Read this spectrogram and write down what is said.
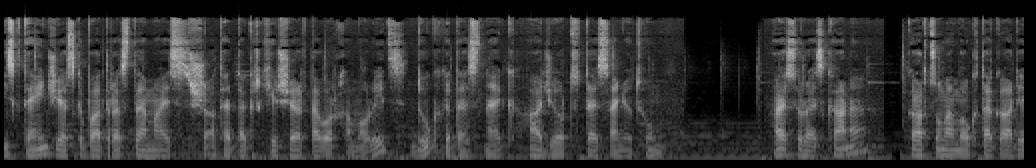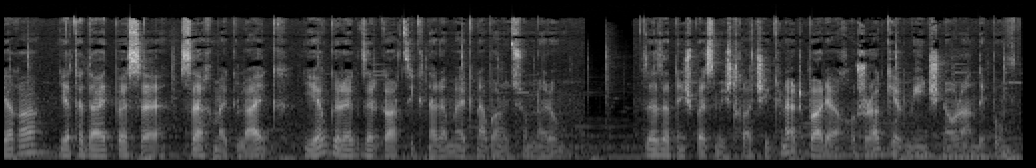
Իսկ թե ինչ ես կպատրաստեմ այս շատ հետաքրքիր շերտավոր խմորից, դուք կտեսնեք հաջորդ տեսանյութում։ Այսօր այսքանը, կարծում եմ օգտակար եղա, եթե դա այդպես է, սեղմեք լայք եւ գրեք ձեր կարծիքները մեկնաբանություններում։ Ձեզ հետ ինչպես միշտ խաչիկներ, բարի ախորժակ եւ մինչ նոր հանդիպում։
